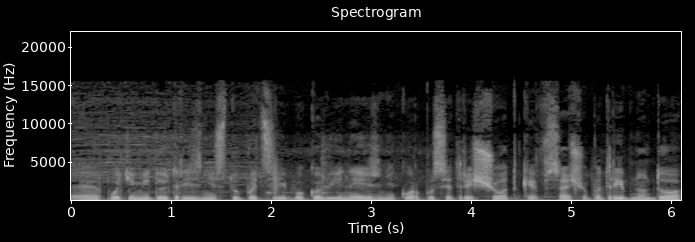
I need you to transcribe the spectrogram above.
Е, Потім йдуть різні ступиці, бокові, нижні, корпуси тріщотки. Все, що потрібно до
